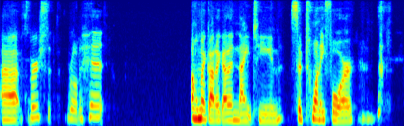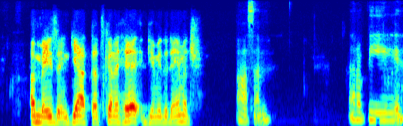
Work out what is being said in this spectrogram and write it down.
Uh, first roll to hit. Oh my god, I got a 19, so 24. Amazing. Yeah, that's gonna hit. Give me the damage. Awesome. That'll be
